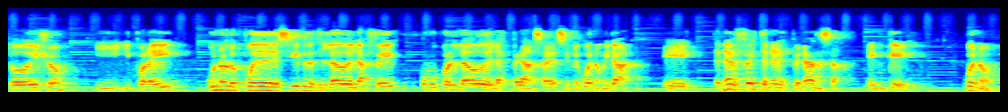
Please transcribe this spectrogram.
todo ello, y, por ahí uno lo puede decir desde el lado de la fe como por el lado de la esperanza, decirle, bueno, mira, eh, tener fe es tener esperanza. ¿En qué? Bueno,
